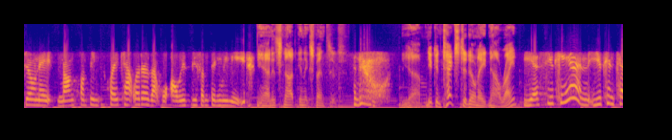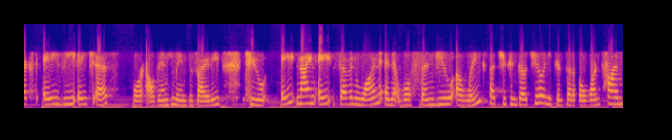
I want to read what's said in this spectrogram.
donate non-clumping clay cat litter. That will always be something we need. Yeah, and it's not inexpensive. No. Yeah, you can text to donate now, right? Yes, you can. You can text AVHS for Al-Van Humane Society to 89871 and it will send you a link that you can go to and you can set up a one-time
